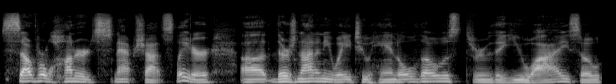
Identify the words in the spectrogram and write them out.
several hundred snapshots later, uh, there's not any way to handle those through the UI. So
